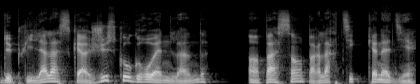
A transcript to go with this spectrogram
depuis l'Alaska jusqu'au Groenland, en passant par l'Arctique canadien.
